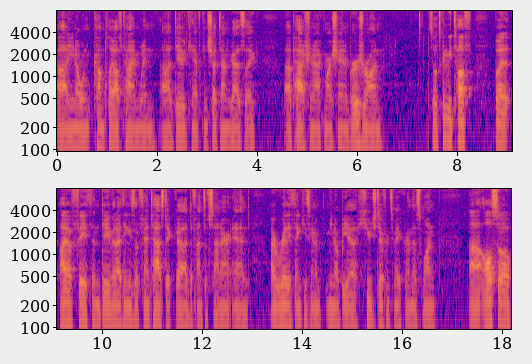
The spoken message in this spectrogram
uh, you know, when come playoff time, when uh, David Kampf can shut down guys like uh, Pastrnak, Marchand, and Bergeron. So it's going to be tough, but I have faith in David. I think he's a fantastic uh, defensive center, and I really think he's going to, you know, be a huge difference maker in this one. Uh, also,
